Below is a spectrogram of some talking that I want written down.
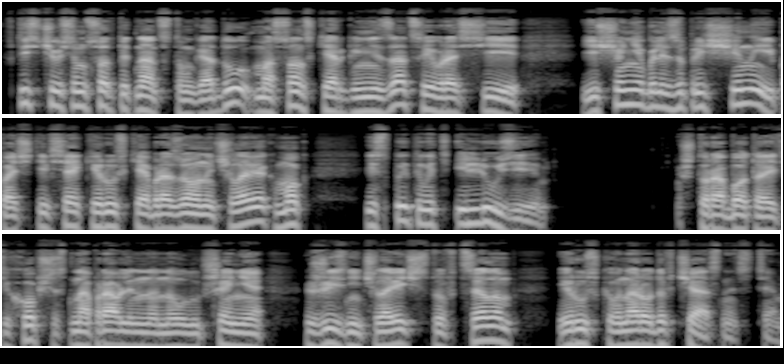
В 1815 году масонские организации в России еще не были запрещены, и почти всякий русский образованный человек мог испытывать иллюзии, что работа этих обществ направлена на улучшение жизни человечества в целом и русского народа в частности.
